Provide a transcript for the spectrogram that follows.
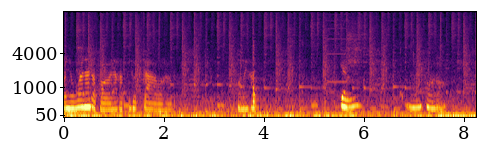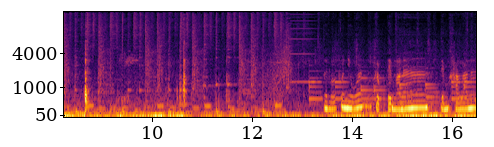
ก็นึกว่าน่าจะพอแล้วนะครับพี่รุดกาวอะครับพอไหมครับยังยังไม่พอหรอกแต่รถก็นิวว่าเกือบเต็มแล้วนะ เต็มคันแล้วนะ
